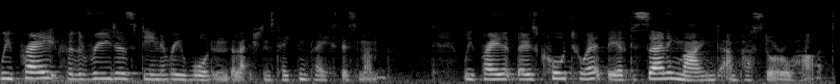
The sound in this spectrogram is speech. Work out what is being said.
We pray for the Readers, Deanery, Wardens elections taking place this month. We pray that those called to it be of discerning mind and pastoral heart.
